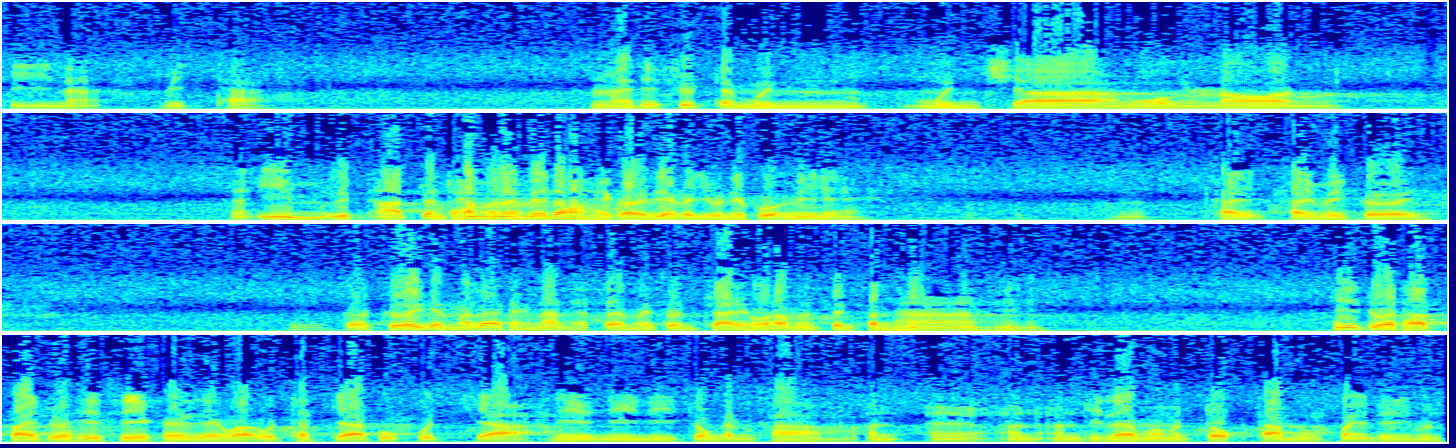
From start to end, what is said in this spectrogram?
ทีนะ มิทะ แม้ที่สุดแต่มึนมึนชา ง่วงนอน อิ่มอึดอัดจนทำอะไรไม่ได้ ก็เรียกว่าอยู่ในพวกนี้ใครใครไม่เคย ก็เคยกันมาแล้วทั้งนั้นแต่ไม่สนใจว่ามันเป็นปัญหานี่ตัวถัดไปตัวที่สี่เขาเรียกว่าอุทธัจจะกุกุจจะนี่นี่นี่ตรงกันข้าม อันอันอันที่แรกมันมันตกต่ำลงไปทีนี้มัน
